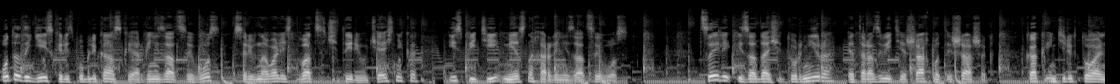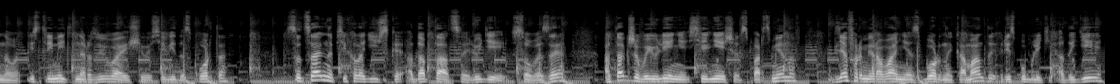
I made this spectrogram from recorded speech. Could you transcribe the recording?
От Адыгейской республиканской организации ВОЗ соревновались 24 участника из пяти местных организаций ВОЗ. Цели и задачи турнира – это развитие шахмат и шашек как интеллектуального и стремительно развивающегося вида спорта, социально-психологическая адаптация людей с ОВЗ, а также выявление сильнейших спортсменов для формирования сборной команды Республики Адыгея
